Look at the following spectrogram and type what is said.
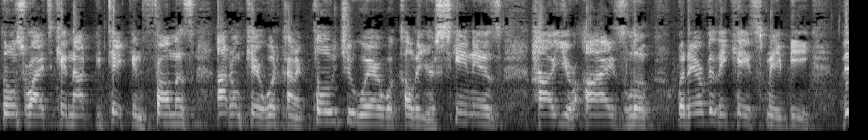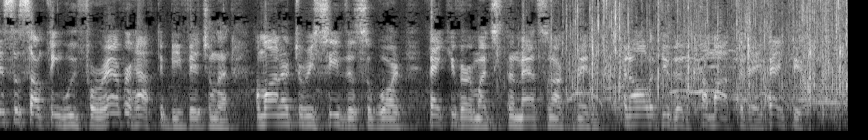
Those rights cannot be taken from us. I don't care what kind of clothes you wear, what color your skin is, how your eyes look, whatever the case may be. This is something we forever have to be vigilant. I'm honored to receive this award. Thank you very much to the Manzanar Committee and all of you that have come out today. Thank you.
